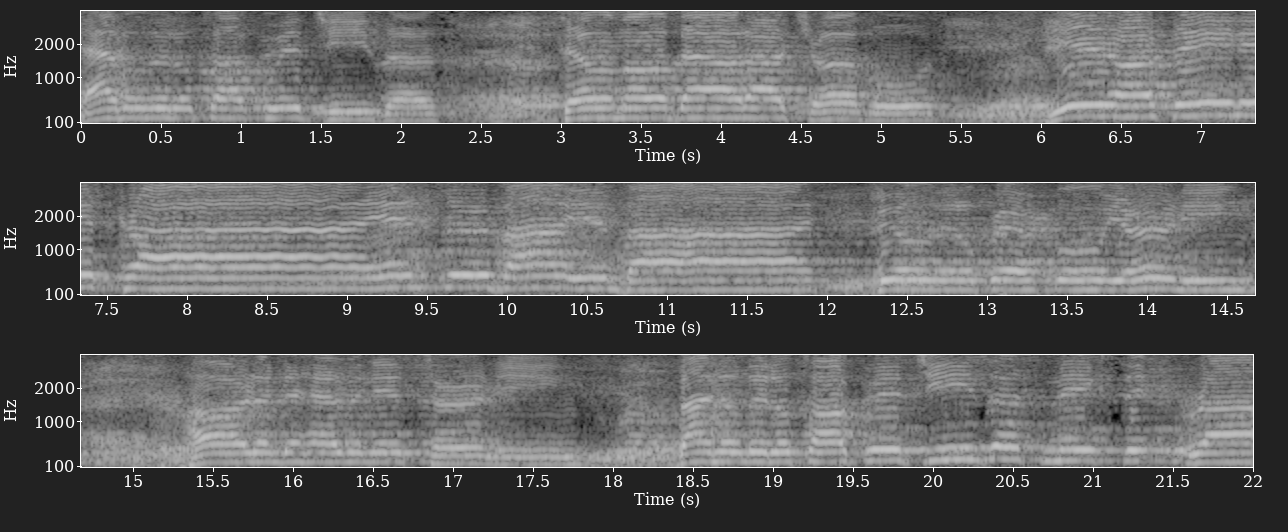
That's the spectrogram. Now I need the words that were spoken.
Have a little talk with Jesus. Tell him all about our troubles. Hear our faintest cry. Answer by and by. Feel a little prayerful yearning. Heart unto heaven is turning. Find a little talk with Jesus makes it right.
